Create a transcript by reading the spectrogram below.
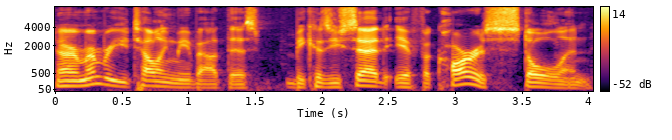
now i remember you telling me about this because you said if a car is stolen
